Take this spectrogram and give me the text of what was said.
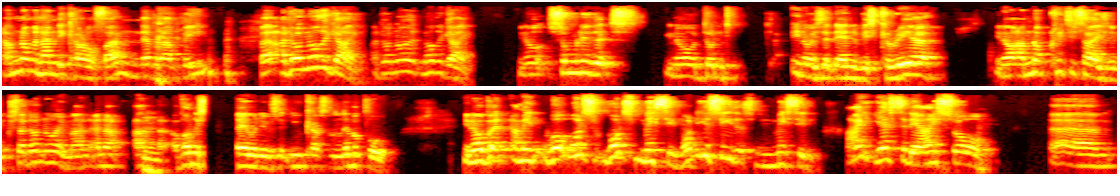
I'm not an Andy Carroll fan. Never have been. but I don't know the guy. I don't know know the guy. You know, somebody that's you know done. You know, he's at the end of his career. You know, I'm not criticising him because I don't know him, man. And I, mm. I, have only seen him when he was at Newcastle and Liverpool. You know, but I mean, what, what's what's missing? What do you see that's missing? I yesterday I saw um,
